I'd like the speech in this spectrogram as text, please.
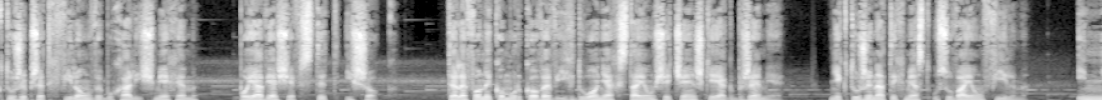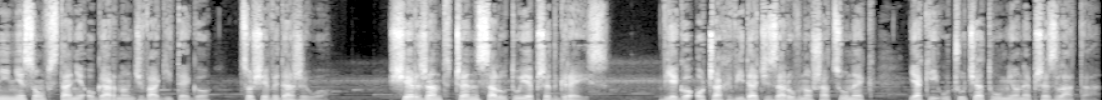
którzy przed chwilą wybuchali śmiechem, pojawia się wstyd i szok. Telefony komórkowe w ich dłoniach stają się ciężkie jak brzemię. Niektórzy natychmiast usuwają film, inni nie są w stanie ogarnąć wagi tego, co się wydarzyło. Sierżant Chen salutuje przed Grace. W jego oczach widać zarówno szacunek, jak i uczucia tłumione przez lata.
